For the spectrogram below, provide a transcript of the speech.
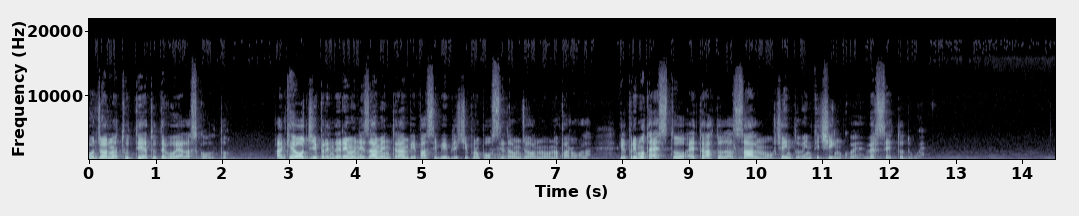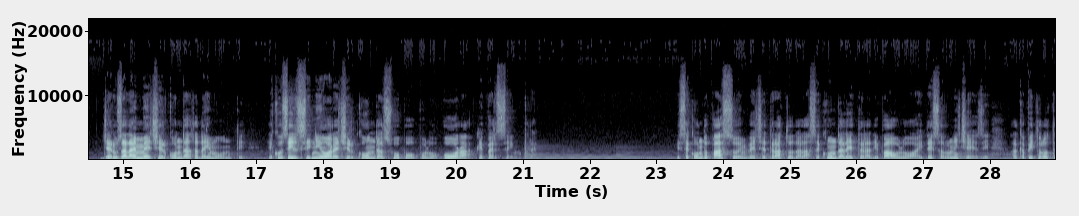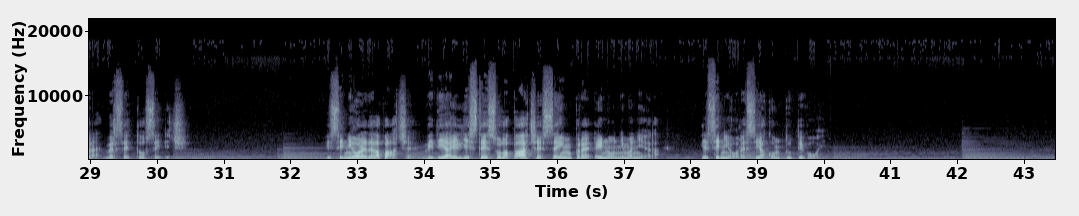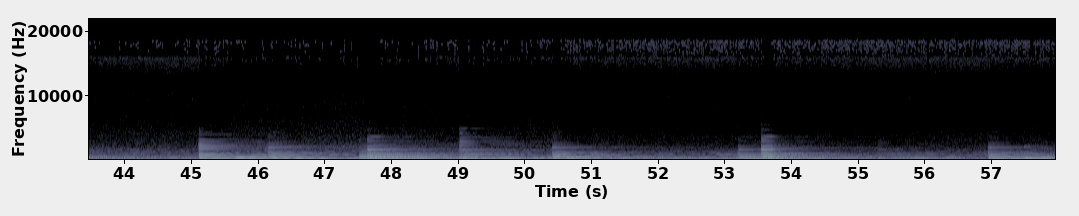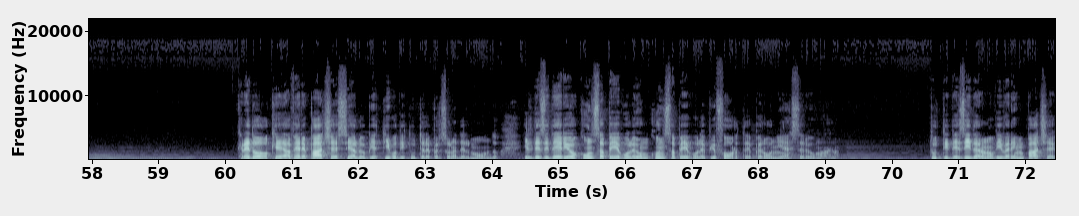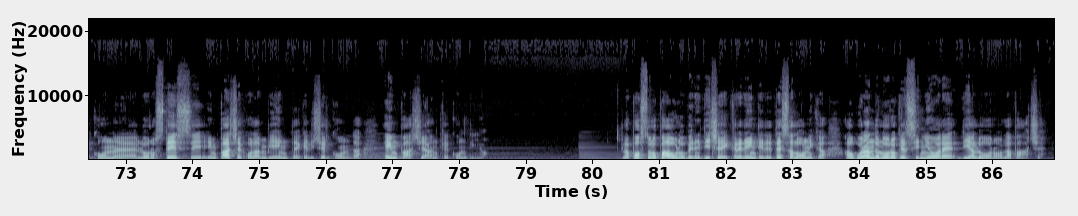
Buongiorno a tutti e a tutte voi all'ascolto. Anche oggi prenderemo in esame entrambi i passi biblici proposti da un giorno una parola. Il primo testo è tratto dal Salmo 125, versetto 2. Gerusalemme è circondata dai monti, e così il Signore circonda il suo popolo, ora e per sempre. Il secondo passo è invece tratto dalla seconda lettera di Paolo ai Tessalonicesi, al capitolo 3, versetto 16. Il Signore della pace vi dia egli stesso la pace sempre e in ogni maniera. Il Signore sia con tutti voi. Credo che avere pace sia l'obiettivo di tutte le persone del mondo, il desiderio consapevole o inconsapevole più forte per ogni essere umano. Tutti desiderano vivere in pace con eh, loro stessi, in pace con l'ambiente che li circonda e in pace anche con Dio. L'Apostolo Paolo benedice i credenti di Tessalonica augurando loro che il Signore dia loro la pace.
